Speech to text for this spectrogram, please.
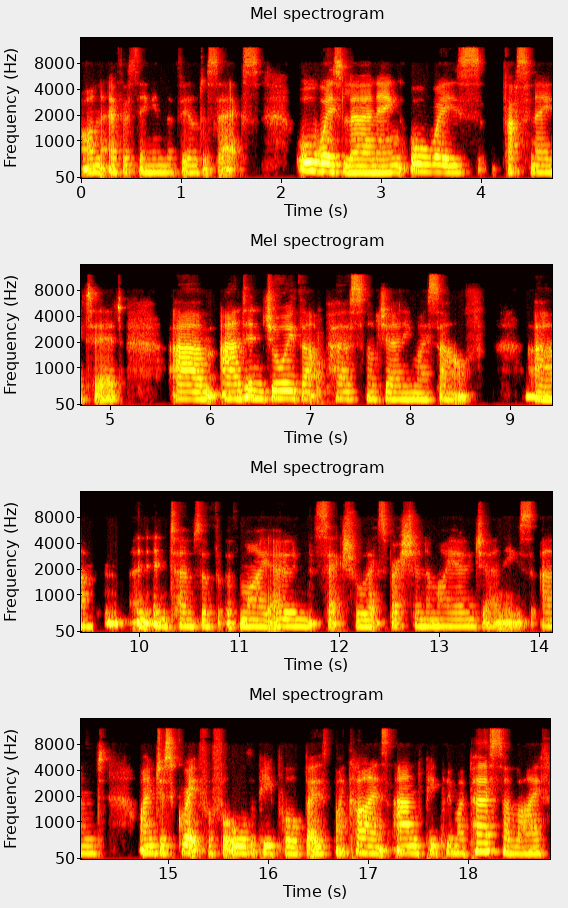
on everything in the field of sex. Always learning, always fascinated, um, and enjoy that personal journey myself. Mm. um, in, in, terms of, of my own sexual expression and my own journeys. And I'm just grateful for all the people, both my clients and people in my personal life,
